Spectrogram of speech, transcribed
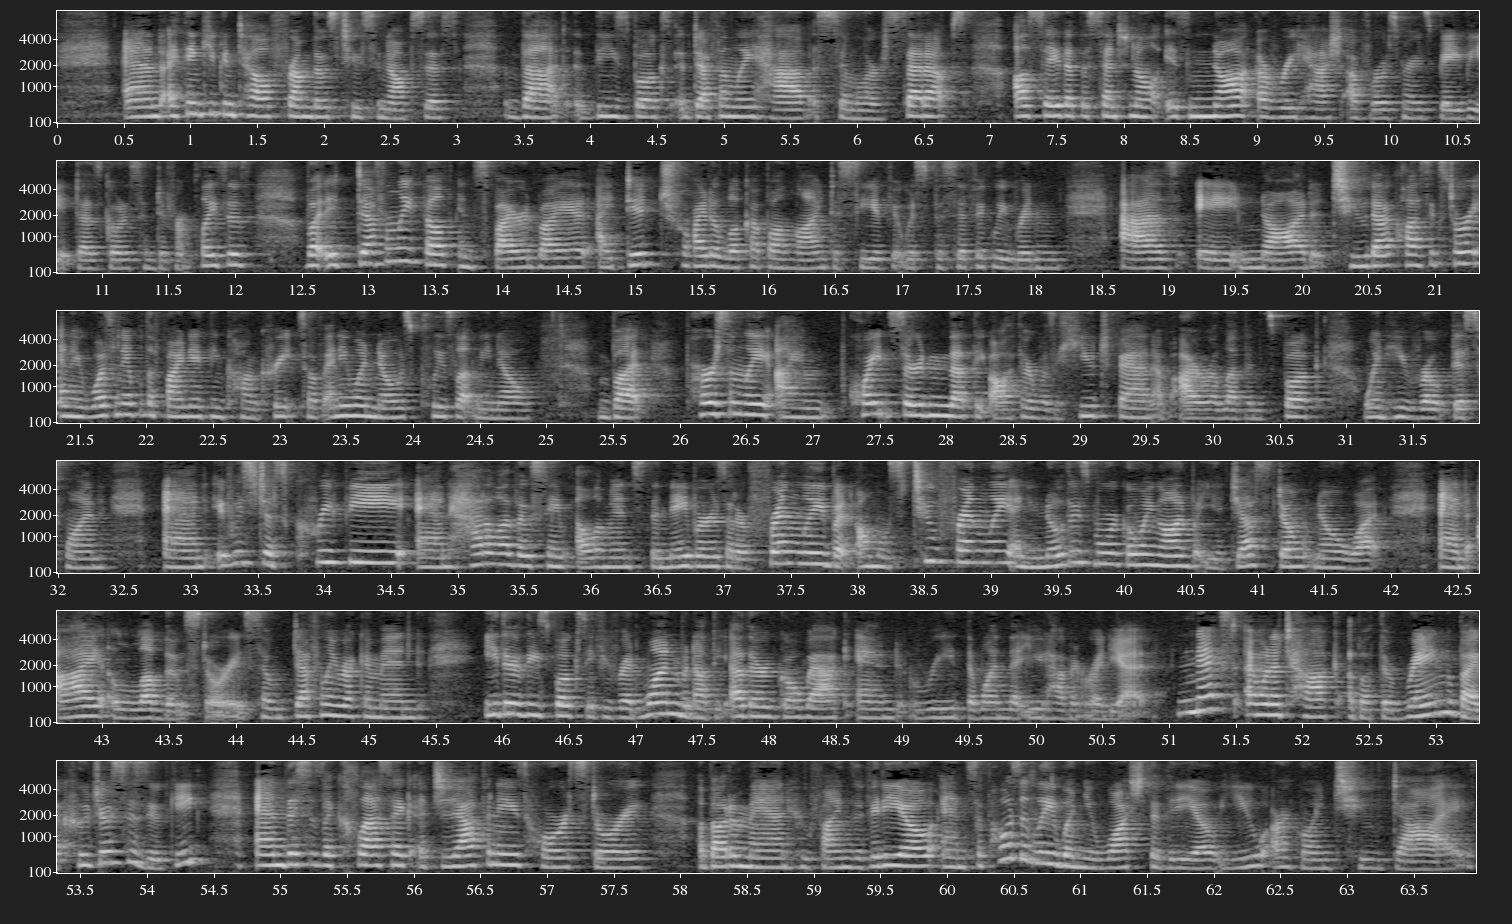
And I think you can tell from those two synopses that these books definitely have similar setups. I'll say that The Sentinel is not a rehash of Rosemary's Baby. It does go to some different places, but it definitely felt inspired by it. I did try to look up online to see if it was specifically written as a nod to that classic story, and I wasn't able to find anything concrete. So if anyone knows, please let me know. But personally, I am quite certain that the author was a huge fan of Ira Levin's book when he wrote this one. And it was just creepy and had a lot of those same elements. The neighbors that are friendly, but almost too friendly, and you know there's more going on, but you just don't know what. And I love those stories. So definitely recommend either of these books. If you've read one but not the other, go back and read the one that you haven't read yet. Next, I want to talk about The Ring by Koji Suzuki. And this is a classic a Japanese horror story about a man who finds a video and supposedly when you watch the video, you are going to die.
